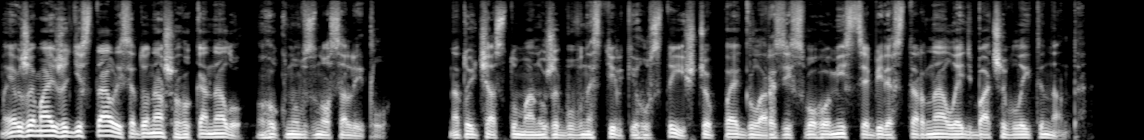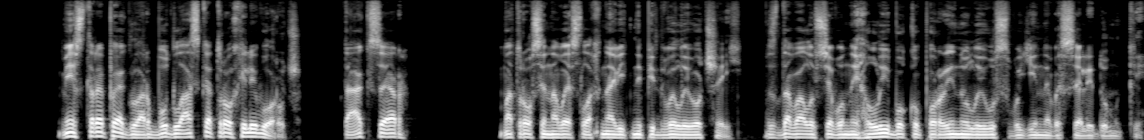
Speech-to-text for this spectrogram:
Ми вже майже дісталися до нашого каналу. гукнув з носа Літл. На той час туман уже був настільки густий, що Пеглар зі свого місця біля стерна ледь бачив лейтенанта. Містере Пеглар, будь ласка, трохи ліворуч. Так, сер. Матроси на веслах навіть не підвели очей. Здавалося, вони глибоко поринули у свої невеселі думки.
